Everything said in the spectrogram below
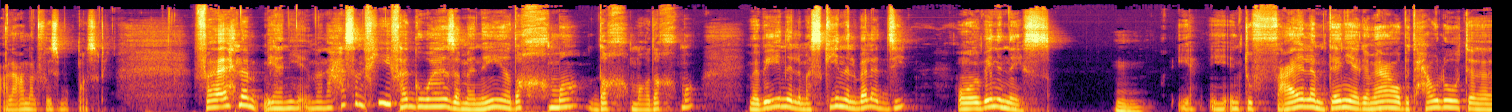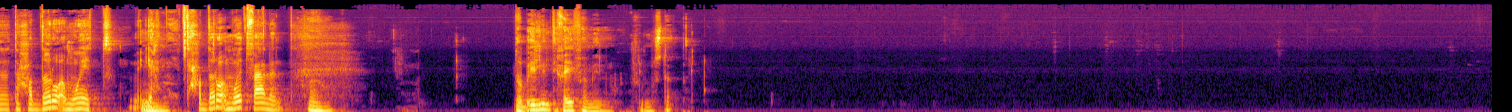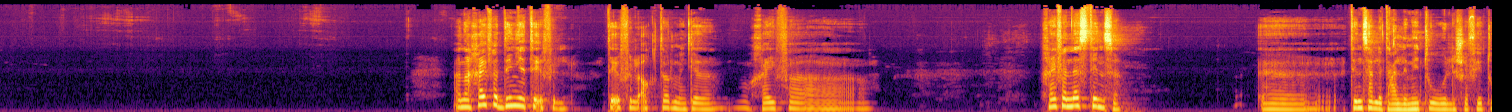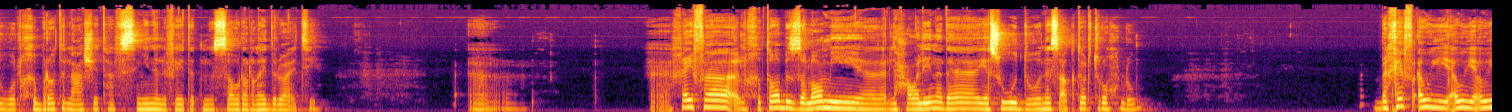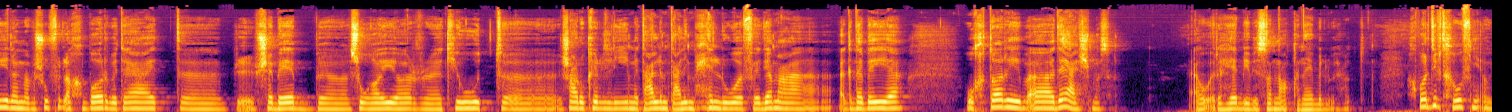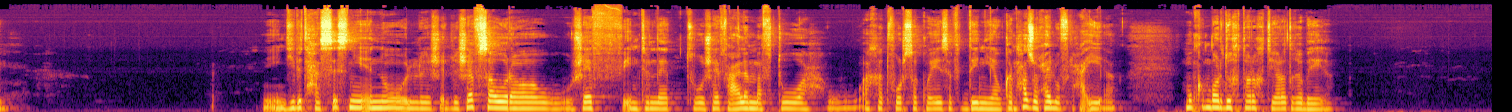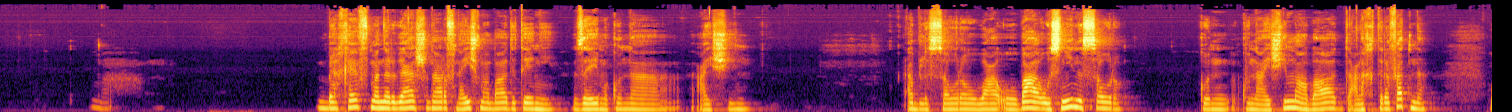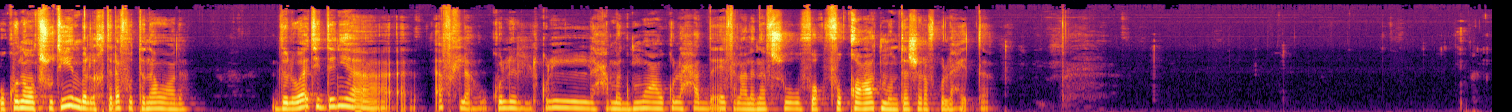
على عمل فيسبوك مصري. فإحنا يعني أنا حاسة إن في فجوة زمنية ضخمة ضخمة ضخمة ما بين اللي ماسكين البلد دي وما بين الناس. يعني أنتوا في عالم تاني يا جماعة وبتحاولوا تحضروا أموات. يعني بتحضروا أموات فعلا. طب إيه اللي أنت خايفة منه في المستقبل؟ أنا خايفة الدنيا تقفل تقفل أكتر من كده. خايفة خايفة الناس تنسى. أه... تنسى اللي اتعلمته واللي شافته والخبرات اللي عاشتها في السنين اللي فاتت من الثورة لغاية دلوقتي. أه... خايفة الخطاب الظلامي اللي حوالينا ده يسود وناس أكتر تروح له. بخاف قوي قوي قوي لما بشوف الأخبار بتاعه آه، شباب آه، صغير cute آه، شعره curly متعلم تعليم حلو في جامعة أجنبية واختار يبقى داعش مثلا أو إرهابي بيصنع قنابل ويحط. الأخبار دي بتخوفني قوي. دي بتحسسني إنه اللي شاف ثورة وشاف انترنت وشاف عالم مفتوح وأخد فرصة كويسة في الدنيا وكان حظه حلو في الحقيقة ممكن برضو يختار اختيارات غبية. بخاف ما نرجعش نعرف نعيش مع بعض تاني زي ما كنا عايشين قبل الثورة وبعد وسنين الثورة. كن كنا عايشين مع بعض على اختلافاتنا وكنا مبسوطين بالاختلاف والتنوع ده. دلوقتي الدنيا قافلة وكل كل مجموعة وكل حد قافل على نفسه فقاعات منتشرة في كل حتة.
